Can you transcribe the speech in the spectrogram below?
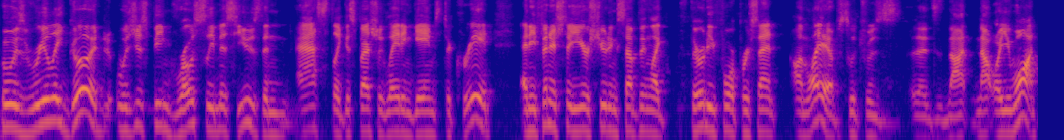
who is really good, was just being grossly misused and asked like especially late in games to create, and he finished the year shooting something like 34 percent on layups, which was it's not not what you want.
